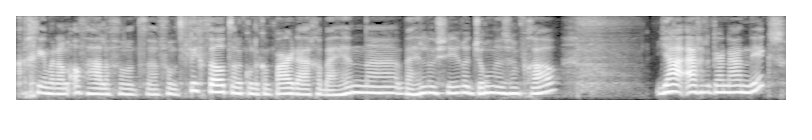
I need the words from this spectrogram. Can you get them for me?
gingen me dan afhalen van het, van het vliegveld. En dan kon ik een paar dagen bij hen, bij hen logeren, John en zijn vrouw. Ja, eigenlijk daarna niks.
